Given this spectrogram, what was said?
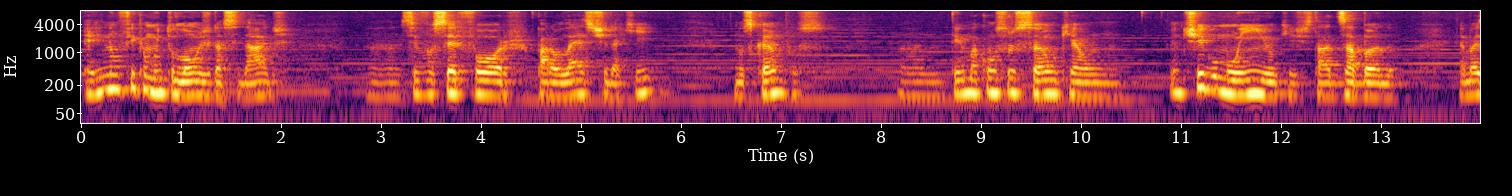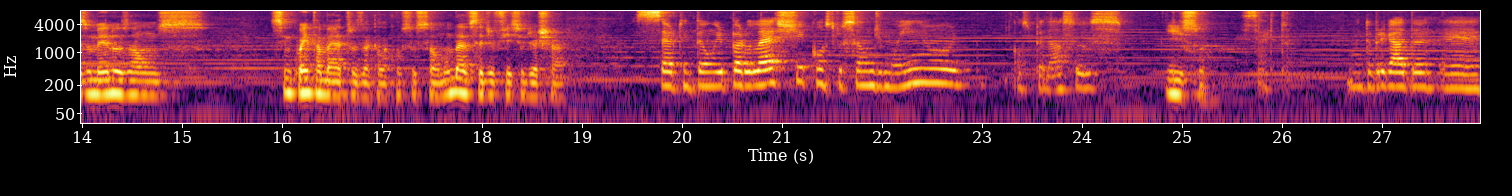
ele não fica muito longe da cidade. Uh, se você for para o leste daqui, nos campos, uh, tem uma construção que é um antigo moinho que está desabando. É mais ou menos a uns 50 metros daquela construção. Não deve ser difícil de achar. Certo, então ir para o leste, construção de moinho aos pedaços. Isso. Certo. Muito obrigada. É...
